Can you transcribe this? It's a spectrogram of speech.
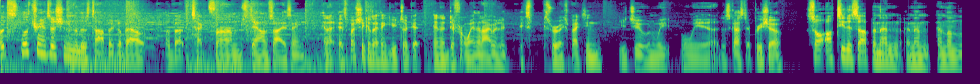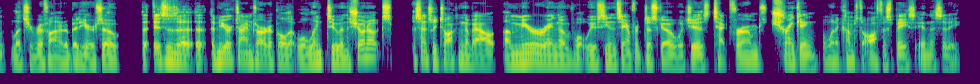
Let's let's transition into this topic about about tech firms downsizing, and especially because I think you took it in a different way than I was ex- sort of expecting you to when we when we uh, discussed it pre-show. So I'll tee this up and then and then and then let you riff on it a bit here. So this is a, a New York Times article that we'll link to in the show notes, essentially talking about a mirroring of what we've seen in San Francisco, which is tech firms shrinking when it comes to office space in the city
